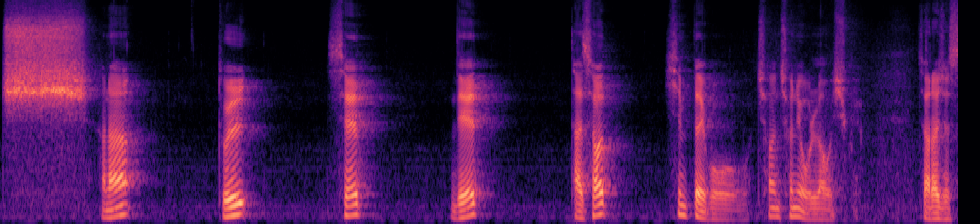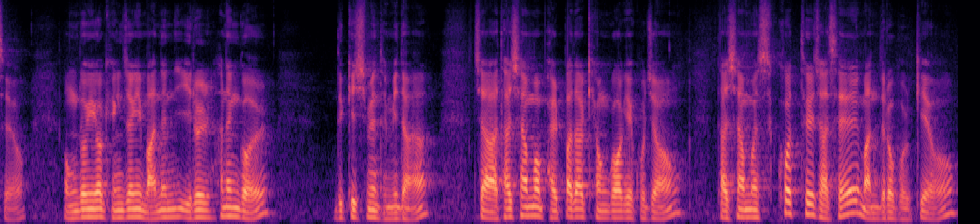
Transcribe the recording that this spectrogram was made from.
쉬. 하나, 둘, 셋, 넷, 다섯. 힘 빼고 천천히 올라오시고요. 잘하셨어요. 엉덩이가 굉장히 많은 일을 하는 걸 느끼시면 됩니다. 자, 다시 한번 발바닥 견고하게 고정. 다시 한번 스쿼트 자세 만들어 볼게요.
